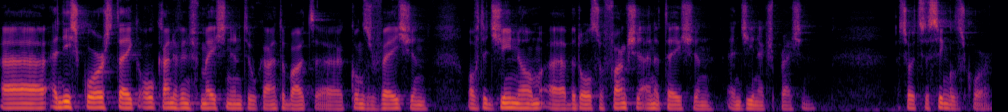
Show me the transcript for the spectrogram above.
Uh, and these scores take all kind of information into account about uh, conservation of the genome, uh, but also function annotation and gene expression. So it's a single score.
